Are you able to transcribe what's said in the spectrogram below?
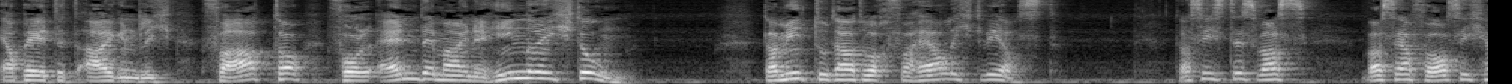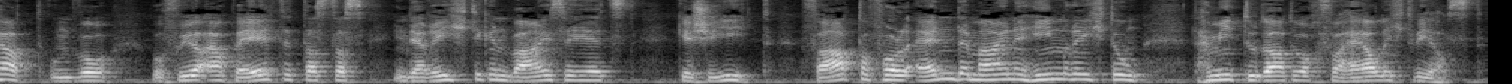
er betet eigentlich, Vater, vollende meine Hinrichtung, damit du dadurch verherrlicht wirst. Das ist es, was, was er vor sich hat und wo, wofür er betet, dass das in der richtigen Weise jetzt geschieht. Vater, vollende meine Hinrichtung, damit du dadurch verherrlicht wirst.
